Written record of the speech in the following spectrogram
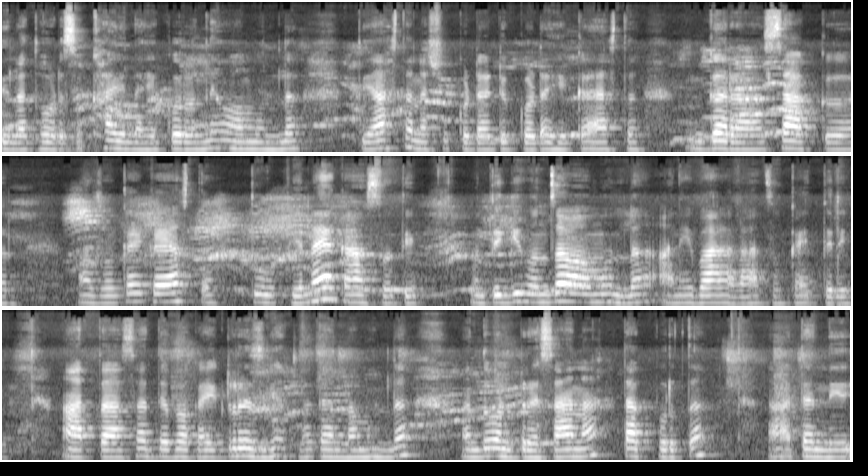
तिला थोडंसं खायला हे करून न्यावं म्हणलं. ते असतं ना शुकोटा टिकोटा हे काय असतं? गरा साखर अजून काय काय असतं? तूप हे नाही का असं ते? मग ते घेऊन जावं म्हणलं आणि बाळाला अजून काहीतरी. आता सध्या बघा एक ड्रेस घेतला त्यांना म्हणलं. आणि दोन ड्रेस आणा तात्पुरतं. त्यांनी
